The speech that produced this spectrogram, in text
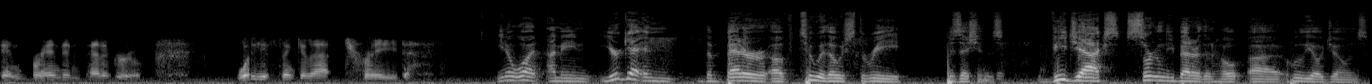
and Brandon Pettigrew. What do you think of that trade? You know what? I mean, you're getting the better of two of those three positions. Vjax certainly better than Ho- uh, Julio Jones.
